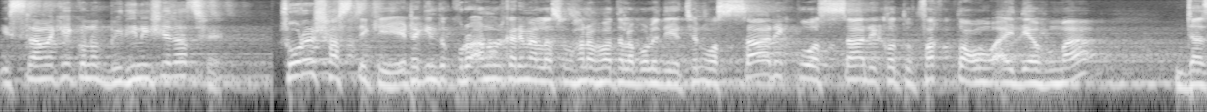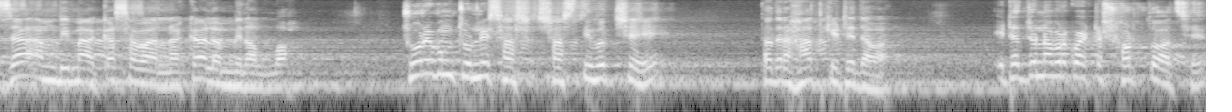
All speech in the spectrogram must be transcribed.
ইসলামে কি কোনো বিধিনিষেধ আছে? চোরের শাস্তি কি? এটা কিন্তু কোরআনুল কারিম আল্লাহ সুবহানাহু বলে দিয়েছেন ওয়াসারিকু ওয়াসারিকাতু ফাকতাউ আইদিয়াহুমা জাযাআম বিমা কাসাবা নাকালাম মিনাল্লাহ. চোর এবং চোরনির শাস- শাস্তি হচ্ছে তাদের হাত কেটে দেওয়া। এটার জন্য আবার কয়েকটা শর্ত আছে।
